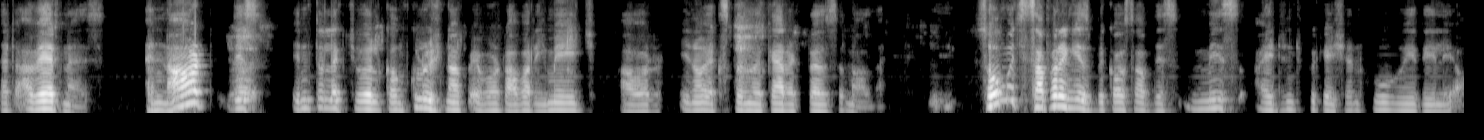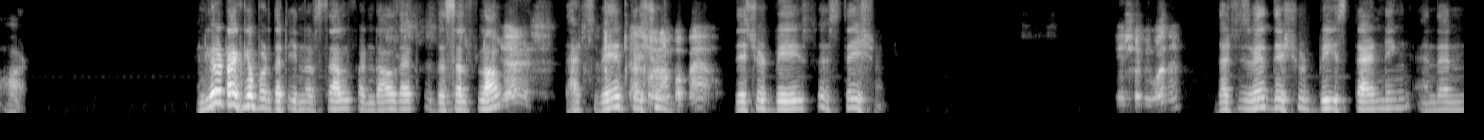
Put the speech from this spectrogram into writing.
that awareness, and not this Yes. intellectual conclusion of about our image, our, you know, external characters and all that so much suffering is because of this misidentification who we really are and you're talking about that inner self and all that the self love Yes. that's where they That's what should I'm about. they should be s- stationed It should be what now? That is where they should be standing and then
